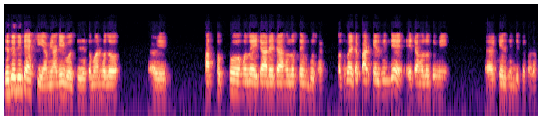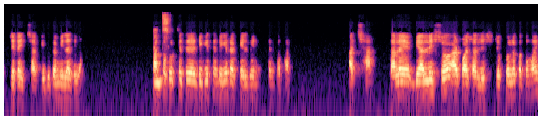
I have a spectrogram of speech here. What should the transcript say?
যদিও দুইটা একই আমি আগেই বলছি যে তোমার হলো ওই পার্থক্য হলো এটা আর এটা হলো সেম বোঝায়। অথবা এটা পার কেলভিন দিয়ে এটা হলো তুমি কেলভিন দিতে পারো যেটা ইচ্ছা আর কি দুটো মিলাই দিবা। পার্থক্যের ক্ষেত্রে ডিগ্রি সেন্টিগ্রেড আর কেলভিন সেম কথা। আচ্ছা তাহলে বিয়াল্লিশশো আর পঁয়তাল্লিশ যোগ করলে কত হয়?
